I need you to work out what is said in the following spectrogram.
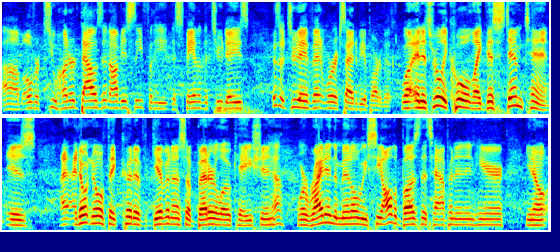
Um, over two hundred thousand, obviously, for the the span of the two days. This is a two day event. We're excited to be a part of it. Well, and it's really cool. Like this STEM tent is. I I don't know if they could have given us a better location. Yeah. We're right in the middle. We see all the buzz that's happening in here. You know,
